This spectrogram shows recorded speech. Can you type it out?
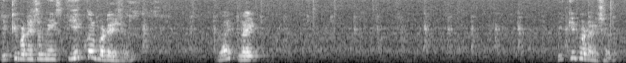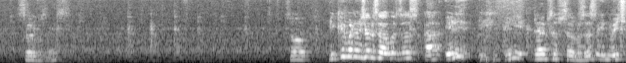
equipotential means equal potential right? Right equipotential surfaces. So equipotential surfaces are any any types of surfaces in which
